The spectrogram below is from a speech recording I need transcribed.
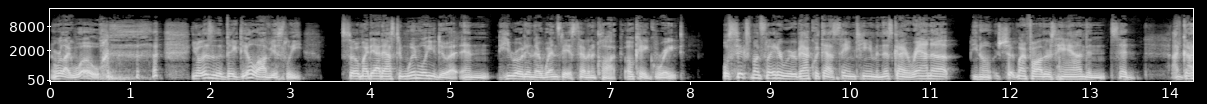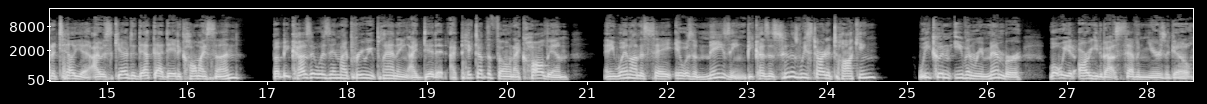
And we're like, whoa, you know, this is a big deal, obviously. So my dad asked him, when will you do it? And he wrote in there Wednesday at seven o'clock. Okay, great. Well, six months later, we were back with that same team and this guy ran up, you know, shook my father's hand and said, I've got to tell you, I was scared to death that day to call my son, but because it was in my pre week planning, I did it. I picked up the phone, I called him, and he went on to say it was amazing because as soon as we started talking, we couldn't even remember what we had argued about seven years ago.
